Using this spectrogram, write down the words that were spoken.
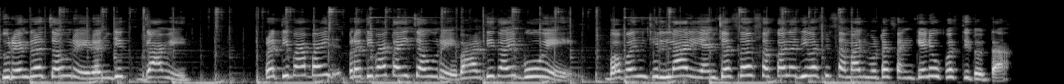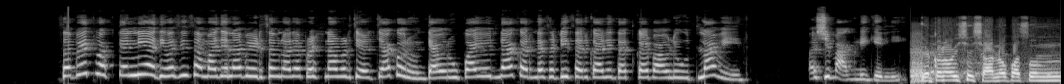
सुरेंद्र चौरे रणजित गावित प्रतिभाबाई प्रतिभाताई चौरे भारतीताई भोये बबन खिल्लार यांच्यासह सकल आदिवासी समाज मोठ्या संख्येने उपस्थित होता. सभेत वक्त्यांनी आदिवासी समाजाला भेडसावणाऱ्या प्रश्नावर चर्चा करून त्यावर उपाययोजना करण्यासाठी सरकारने तत्काळ पावले उचलावीत अशी मागणी केली. एकोणावीसशे शहाण्णवपासून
